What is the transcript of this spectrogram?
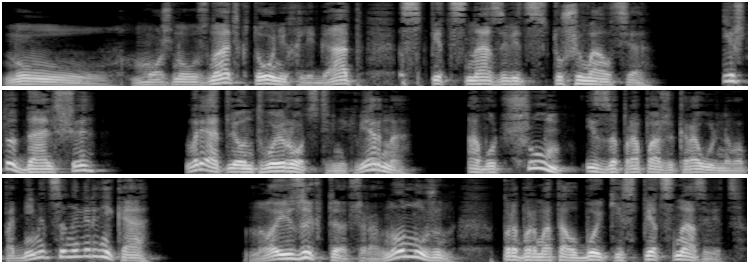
«Ну, можно узнать, кто у них легат», — спецназовец стушевался. «И что дальше? Вряд ли он твой родственник, верно?» А вот шум из-за пропажи караульного поднимется наверняка. Но язык-то все равно нужен, — пробормотал бойкий спецназовец.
